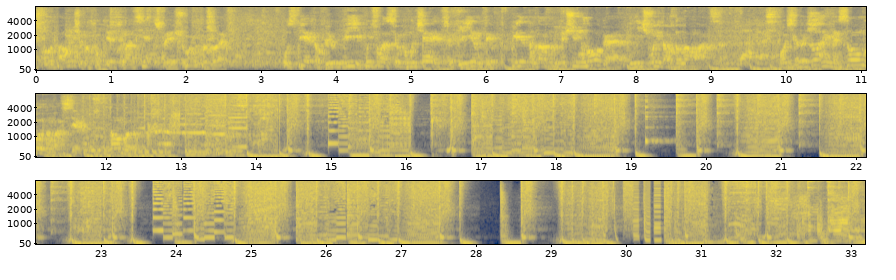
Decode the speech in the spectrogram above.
дальнейшего благополучия, поскольку я финансист, что я еще могу пожелать. Успехов, любви, пусть у вас все получается, клиенты, клиентов должно быть очень много, и ничего не должно ломаться. В классно. С Новым годом вас всех! С Новым годом! Bye.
